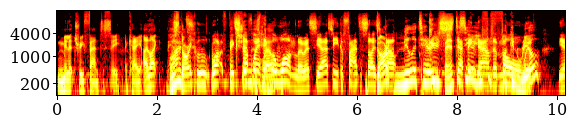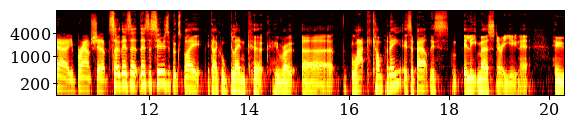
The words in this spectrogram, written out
military fantasy. Okay, I like historical What fiction stuff where as Hitler well. won, Lewis? Yeah, so you can fantasize Dark about military fantasy? Are you down the fucking mole with- real? yeah, your brown shirt. So there's a there's a series of books by a guy called Glenn Cook who wrote uh, Black Company. It's about this elite mercenary unit who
